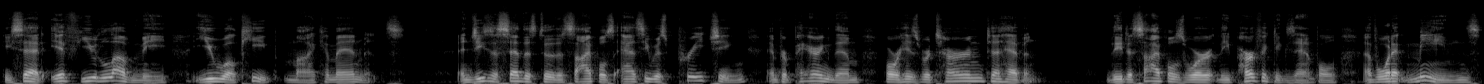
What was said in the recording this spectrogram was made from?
he said, If you love me, you will keep my commandments. And Jesus said this to the disciples as he was preaching and preparing them for his return to heaven. The disciples were the perfect example of what it means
